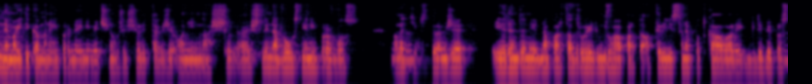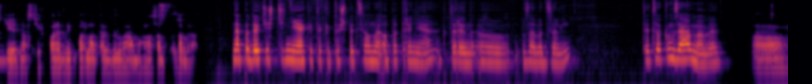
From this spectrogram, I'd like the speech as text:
nemají ty kamenné prodejny, většinou řešili tak, že oni našli, šli na dvousměný provoz, ale tím stylem, že jeden den jedna parta, druhý den druhá parta a ty lidi se nepotkávali. Kdyby prostě mhm. jedna z těch paret vypadla, tak druhá mohla zabrat. Napadají ti ještě nějaké takéto speciální opatření, které uh, zavadzali? To je celkom zajímavé. Uh,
